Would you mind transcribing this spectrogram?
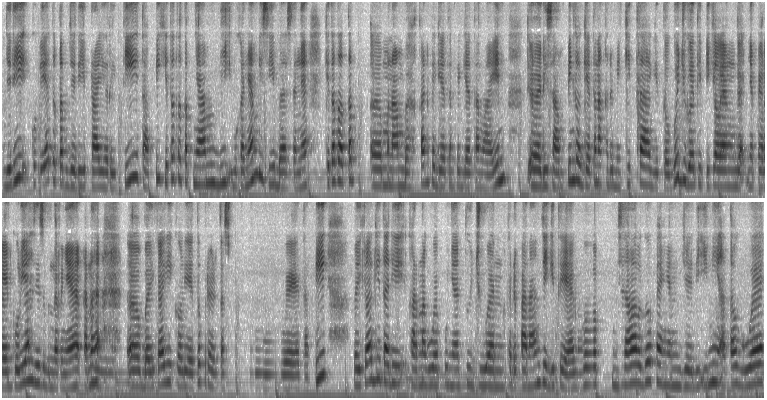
Jadi kuliah tetap jadi priority, tapi kita tetap nyambi, bukan nyambi sih bahasanya. Kita tetap eh, menambahkan kegiatan-kegiatan lain eh, di samping kegiatan akademik kita gitu. Gue juga tipikal yang nggak nyepelin kuliah sih sebenarnya, karena eh, balik lagi kuliah itu prioritas gue. Tapi balik lagi tadi karena gue punya tujuan ke depan nanti gitu ya. Gue misalnya gue pengen jadi ini atau gue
